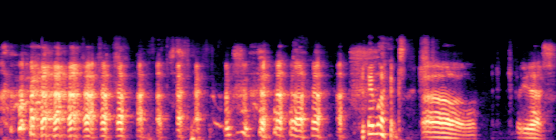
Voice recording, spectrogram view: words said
It works. oh, yes.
